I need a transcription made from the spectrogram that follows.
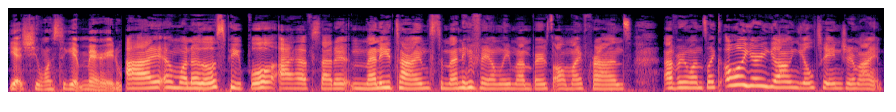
yet she wants to get married? I am one of those people. I have said it many times to many family members, all my friends. Everyone's like, oh, you're young, you'll change your mind.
